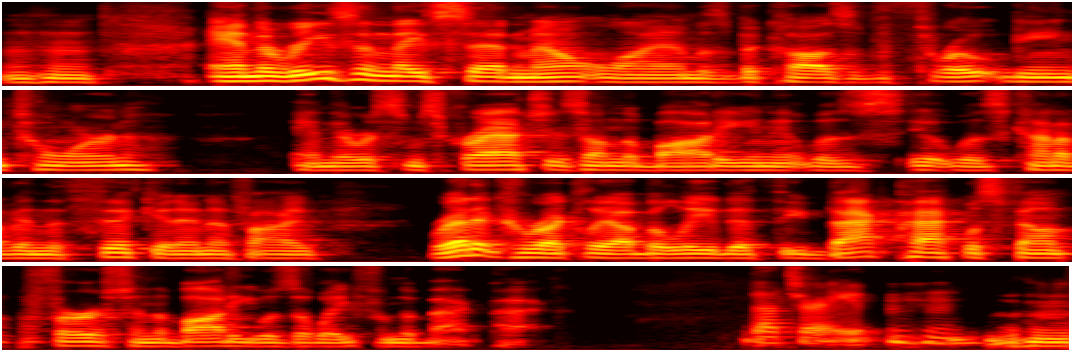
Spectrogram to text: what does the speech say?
Mm-hmm. And the reason they said mountain lion was because of the throat being torn and there were some scratches on the body and it was it was kind of in the thicket and if i read it correctly i believe that the backpack was found first and the body was away from the backpack that's right. Mm-hmm. Mm-hmm.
